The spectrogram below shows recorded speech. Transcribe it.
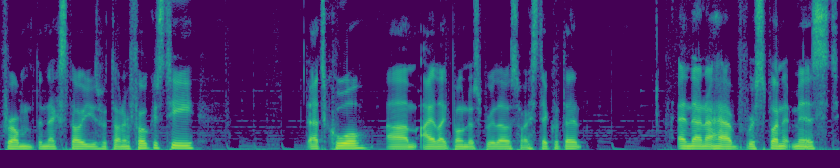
from the next spell you use with Thunder Focus Tea. That's cool. Um, I like Bonedust Brew though, so I stick with it. And then I have Resplendent Mist,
